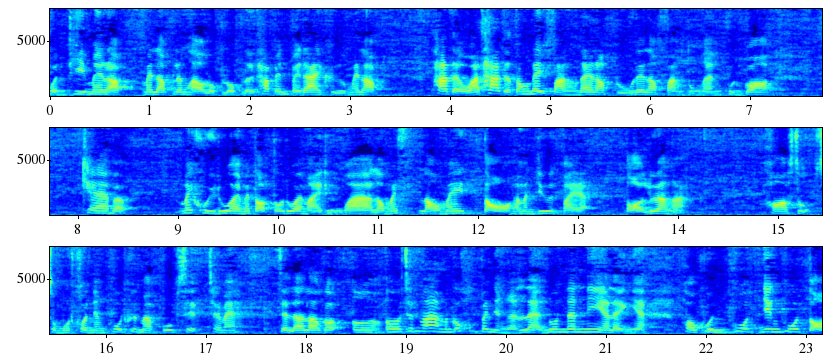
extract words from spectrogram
คนที่ไม่รับไม่รับเรื่องราวลบๆเลย ถ้าเป็นไปได้คือไม่รับ ถ้าแต่ว่าถ้าจะต้องได้ฟังได้รับรู้ได้รับฟังตรงนั้น คุณก็แค่แบบไม่คุยด้วยไม่ตอบโต้ด้วยหมายถึงว่าเราไม่เราไม่ต่อให้มันยืดไปอะต่อเรื่องอะพอสสมมติคนยังพูดขึ้นมาปุ๊บเสร็จใช่ไหม เสร็จแล้วเราก็เออเออฉันว่ามันก็คงเป็นอย่างนั้นแหละนู่นนั่นนี่อะไรอย่างเงี้ยพอคุณพูดยิ่งพูดต่อ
